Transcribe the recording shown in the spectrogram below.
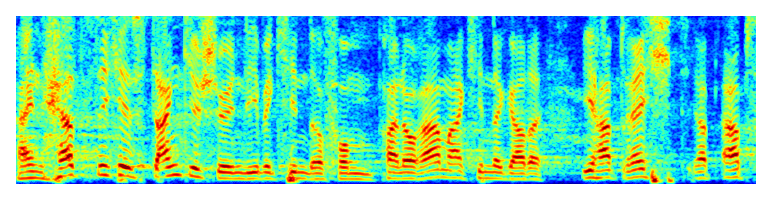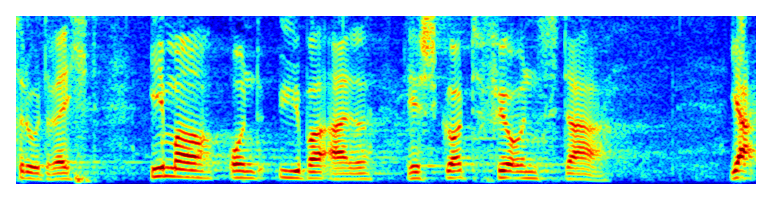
Ein herzliches Dankeschön, liebe Kinder vom Panorama Kindergarten. Ihr habt recht, ihr habt absolut recht. Immer und überall ist Gott für uns da. Ja,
